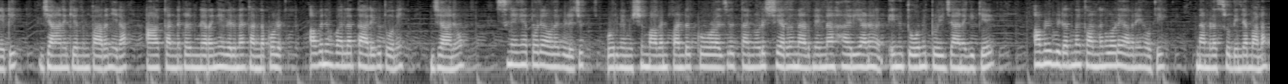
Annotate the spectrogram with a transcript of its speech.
നീട്ടി. ജാനകിയൊന്നും പറഞ്ഞില്ല. ആ കണ്ണുകൾ നിറഞ്ഞു വരുന്ന കണ്ടപ്പോൾ അവന് വല്ലാത്ത അറിവ് തോന്നി. ജാനു സ്നേഹത്തോടെ അവളെ വിളിച്ചു. ഒരു നിമിഷം അവൻ പണ്ട് കോളേജിൽ തന്നോട് ചേർന്ന് നടന്നിരുന്ന ഹരിയാണ് എന്ന് തോന്നിപ്പോയി ജാനകിക്ക്. അവൾ വിടർന്ന കണ്ണുകളോടെ അവനെ നോക്കി. നമ്മുടെ ശ്രുതിന്റെ മണം.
